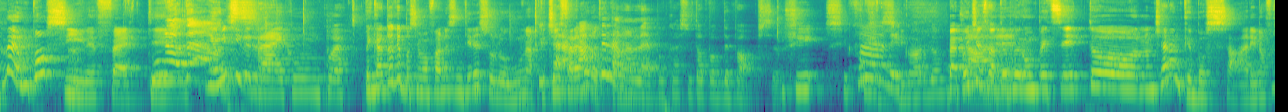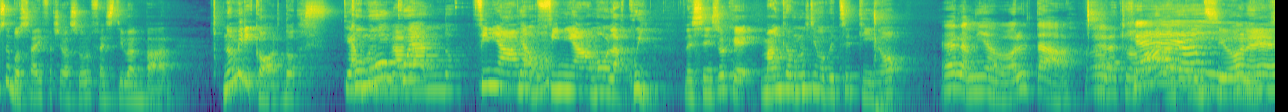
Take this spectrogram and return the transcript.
Beh, un po' sì, in effetti. No Io mi doubt! ci vedrei comunque. Peccato che possiamo farne sentire solo una, perché ci C'era Catalan all'epoca su Top of the Pops. Sì. Sì, Ah, forse mi sì. ricordo. Beh, poi c'è stato per un pezzetto, non c'era anche Bossari, no? Forse Bossari faceva solo il Festival Bar. non mi ricordo. Stiamo Comunque, divagando. finiamo, Stiamo? finiamola qui. Nel senso che manca un ultimo pezzettino. È la mia volta. È la tua volta, attenzione.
